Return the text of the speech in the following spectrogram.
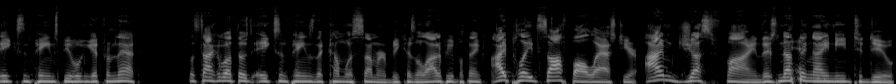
aches and pains people can get from that. Let's talk about those aches and pains that come with summer because a lot of people think I played softball last year. I'm just fine. There's nothing I need to do.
